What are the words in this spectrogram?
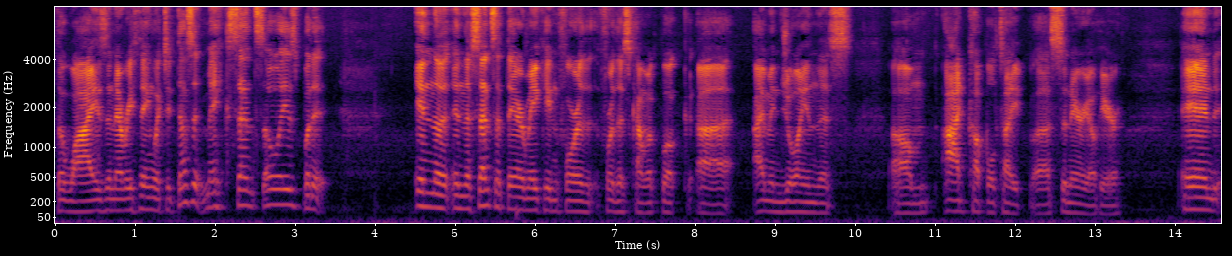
the whys and everything, which it doesn't make sense always, but it in the in the sense that they are making for for this comic book, uh, I'm enjoying this um, odd couple type uh, scenario here, and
